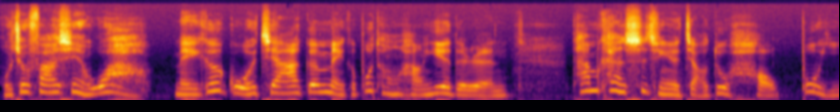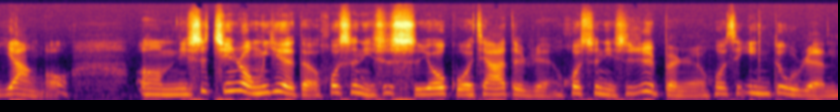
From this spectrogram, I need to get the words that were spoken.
我就发现哇每个国家跟每个不同行业的人，他们看事情的角度好不一样哦。嗯，你是金融业的，或是你是石油国家的人，或是你是日本人，或是印度人。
